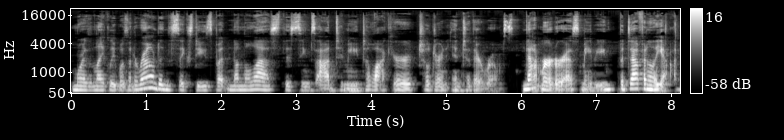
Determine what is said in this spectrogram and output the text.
more than likely wasn't around in the 60s, but nonetheless, this seems odd to me to lock your children into their rooms. Not murderous, maybe, but definitely odd.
